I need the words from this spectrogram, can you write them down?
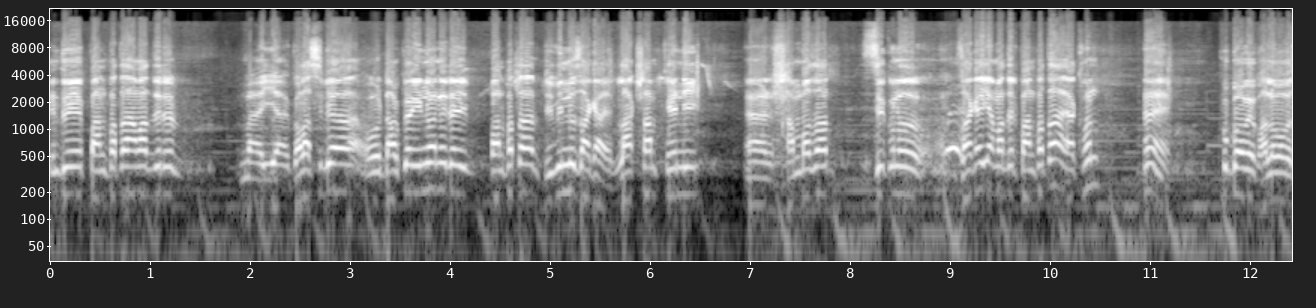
কিন্তু এই পান পাতা আমাদের গলাচিবা ও ডাউকা ইউনিয়নের এই পান পাতা বিভিন্ন জায়গায় লাকসাম ফেনী আহ, শ্যামবাজার যে কোনো জায়গায় আমাদের পান পাতা এখন হ্যাঁ খুবভাবে ভালোভাবে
